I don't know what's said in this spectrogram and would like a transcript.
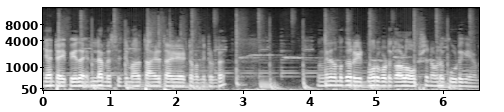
ഞാൻ ടൈപ്പ് ചെയ്ത എല്ലാ മെസ്സേജും അത് താഴെ താഴെയായിട്ട് വന്നിട്ടുണ്ട്. അങ്ങനെ നമുക്ക് റീഡ് മോർ കൊടുക്കാനുള്ള ഓപ്ഷൻ അവിടെ കൂടുകയാണ്.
